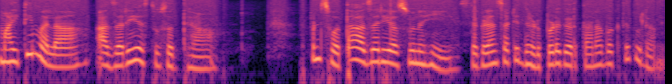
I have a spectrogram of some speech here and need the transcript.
माहिती मला आजारी असतो सध्या. पण स्वतः आजारी असूनही सगळ्यांसाठी धडपड करताना बघते तुला मी.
